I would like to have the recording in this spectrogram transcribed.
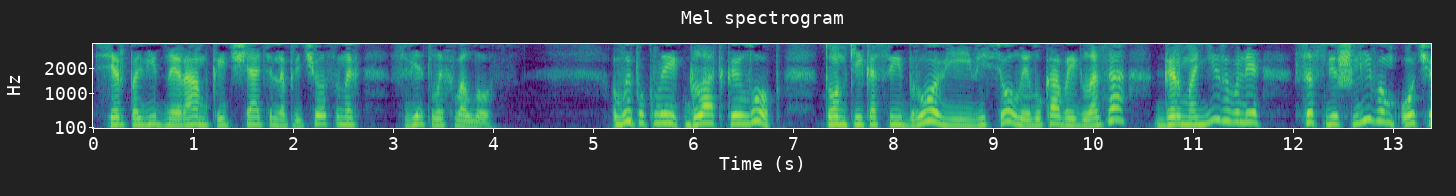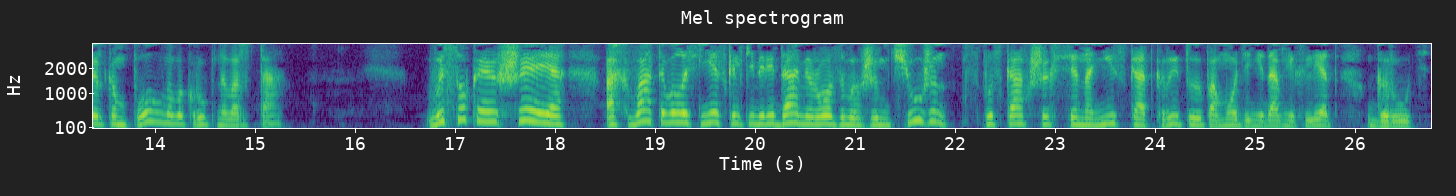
серповидной рамкой тщательно причесанных светлых волос. Выпуклый гладкий лоб — Тонкие косые брови и веселые лукавые глаза гармонировали со смешливым очерком полного крупного рта. Высокая шея охватывалась несколькими рядами розовых жемчужин, спускавшихся на низко открытую по моде недавних лет грудь.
